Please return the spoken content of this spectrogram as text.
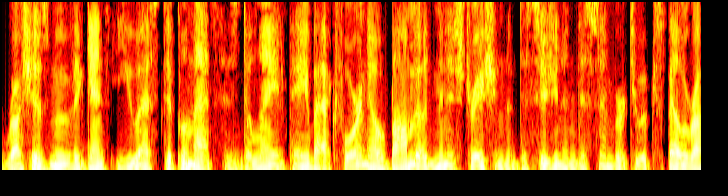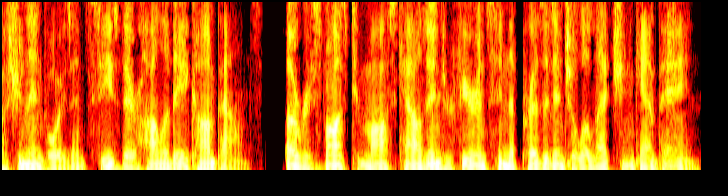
Russia's move against U.S. diplomats is delayed payback for an Obama administration decision in December to expel Russian envoys and seize their holiday compounds, a response to Moscow's interference in the presidential election campaign.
